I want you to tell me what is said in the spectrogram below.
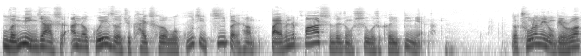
文明驾驶，按照规则去开车，我估计基本上百分之八十的这种事故是可以避免的，就？除了那种，比如说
